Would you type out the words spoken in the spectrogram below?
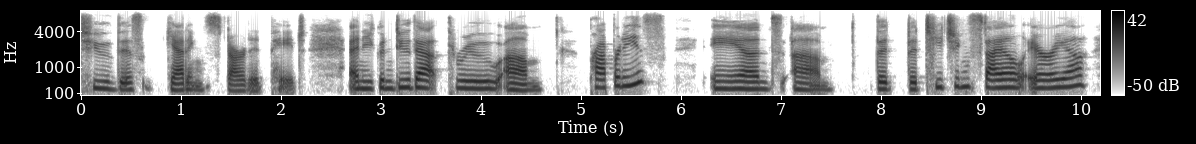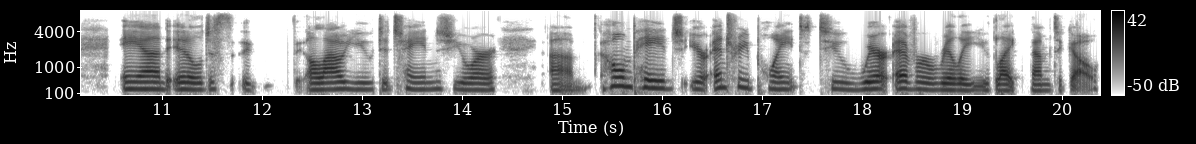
to this getting started page. And you can do that through um, properties and um, the, the teaching style area and it'll just uh, allow you to change your um, home page, your entry point to wherever really you'd like them to go.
